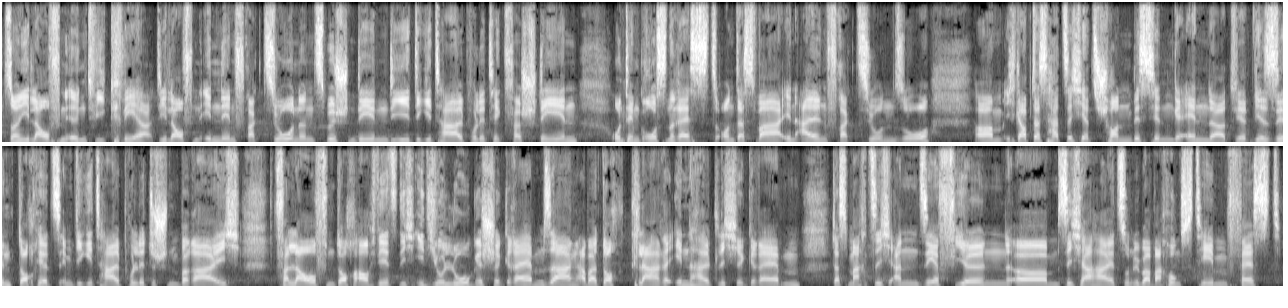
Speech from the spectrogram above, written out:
sondern die laufen irgendwie quer. Die laufen in den Fraktionen zwischen denen, die Digitalpolitik verstehen und dem großen Rest. Und das war in allen Fraktionen so. Ähm, ich glaube, das hat sich jetzt schon ein bisschen geändert. Wir, wir sind doch jetzt im digitalpolitischen Bereich Bereich verlaufen doch auch, ich will jetzt nicht ideologische Gräben sagen, aber doch klare inhaltliche Gräben. Das macht sich an sehr vielen ähm, Sicherheits- und Überwachungsthemen fest.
